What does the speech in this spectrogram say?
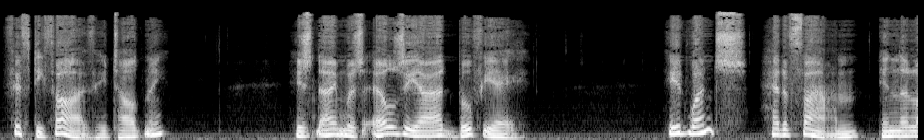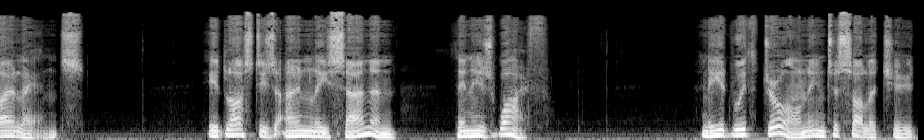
Fifty-five, he told me. His name was Elzéard Bouffier. He had once had a farm in the lowlands. He had lost his only son and then his wife and he had withdrawn into solitude,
